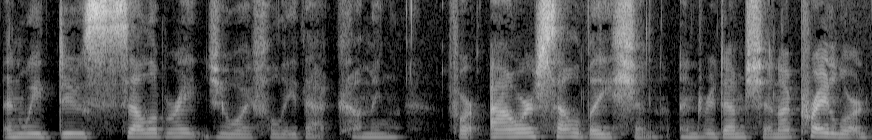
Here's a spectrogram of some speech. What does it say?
And we do celebrate joyfully that coming for our salvation and redemption. I pray, Lord,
